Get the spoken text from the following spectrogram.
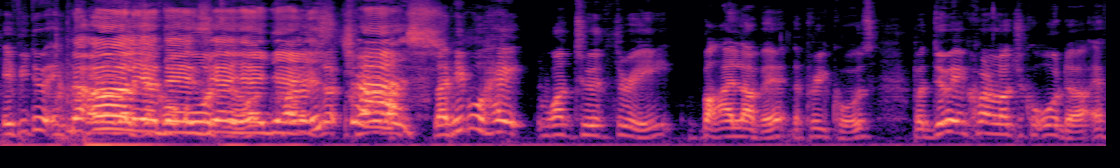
if you do it in The earlier days, order, yeah, yeah, yeah, it's trash. Like people hate one, two, and three, but I love it, the prequels. But do it in chronological order. If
